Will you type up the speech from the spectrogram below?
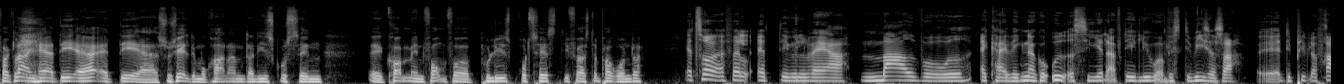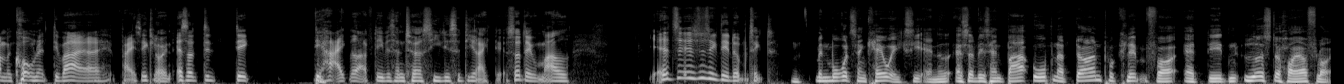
forklaring her, det er, at det er Socialdemokraterne, der lige skulle sende øh, kom med en form for politisk protest de første par runder? Jeg tror i hvert fald, at det vil være meget våget at Kai Wigner går ud og sige, at AFD lyver, hvis det viser sig, øh, at det pibler frem i kogen, at det var øh, faktisk ikke løgn. Altså, det, det, det har ikke været AFD, hvis han tør at sige det så direkte. Så er det jo meget... Ja, jeg, jeg synes ikke, det er dumt tænkt. Mm. Men Moritz, han kan jo ikke sige andet. Altså, hvis han bare åbner døren på klem for, at det er den yderste højrefløj.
